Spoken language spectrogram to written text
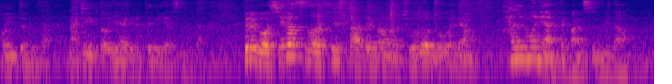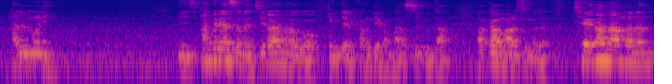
포인트입니다. 나중에 또 이야기를 드리겠습니다. 그리고 시러스 시스터 아데노마 주로 누구냐면 할머니한테 많습니다. 할머니. 이 판크레아스는 질환하고 굉장히 관계가 많습니다. 아까 말씀드린 체가 나면은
